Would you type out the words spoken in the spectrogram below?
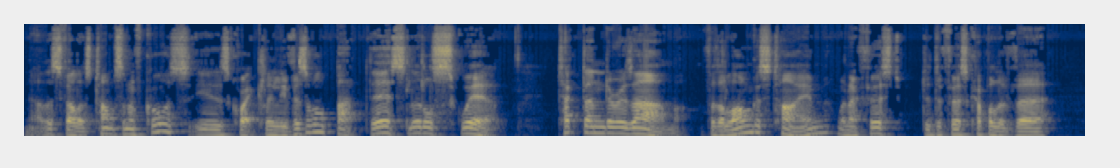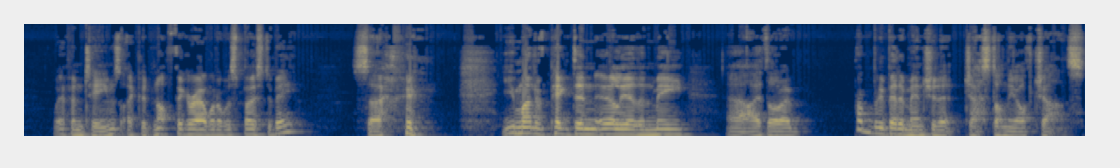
Now this fella's Thompson, of course, is quite clearly visible, but this little square, tucked under his arm, for the longest time, when I first did the first couple of uh, weapon teams, I could not figure out what it was supposed to be. So, you might have pegged in earlier than me. Uh, I thought I'd probably better mention it just on the off chance.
